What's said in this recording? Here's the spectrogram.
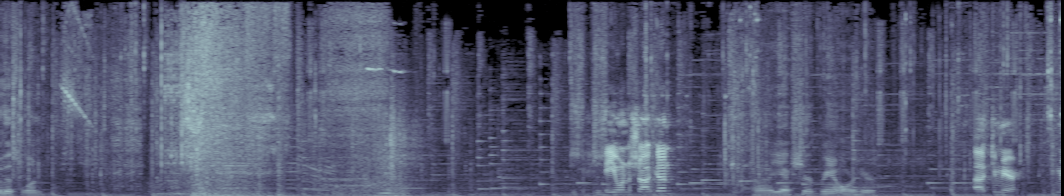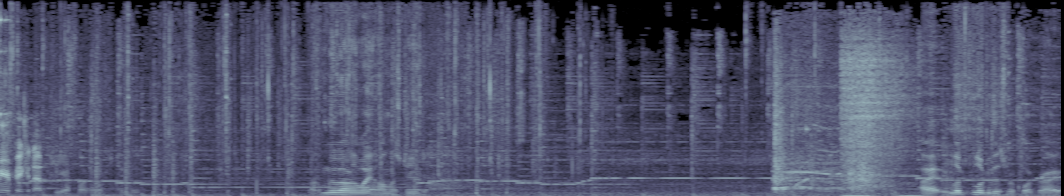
at this one. Just, just, hey, you want a shotgun? Uh, yeah, sure. Bring it over here. Uh, come here. Come here, pick it up. Yeah, fuck off. I can move out of the way, homeless dude. Alright, look look at this real quick, right?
